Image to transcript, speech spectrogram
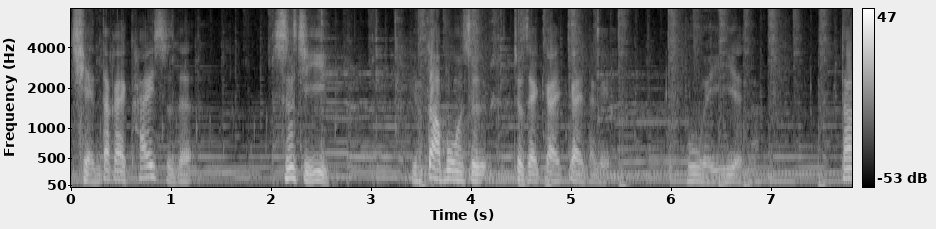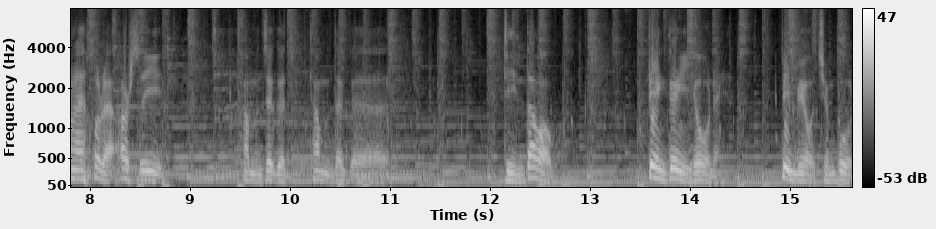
钱，大概开始的十几亿，有大部分是就在盖盖那个湖尾医院了。当然后来二十亿，他们这个他们这个顶到变更以后呢，并没有全部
